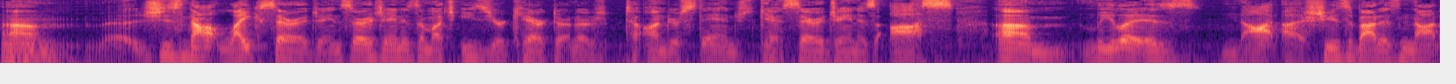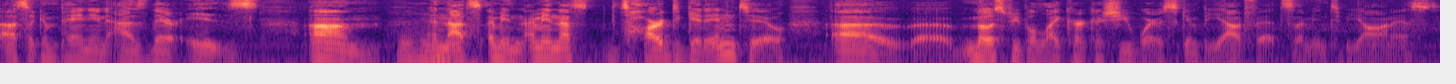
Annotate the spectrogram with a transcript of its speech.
Mm-hmm. Um, she's not like Sarah Jane. Sarah Jane is a much easier character under, to understand. Sarah Jane is us. Um, Leela is not us. She's about as not us a companion as there is. Um, mm-hmm. and that's, I mean, I mean, that's, it's hard to get into. Uh, uh, most people like her because she wears skimpy outfits. I mean, to be honest.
